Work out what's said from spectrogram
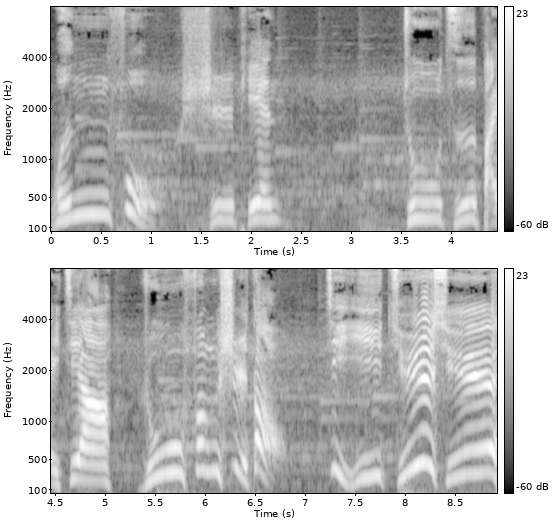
文赋诗篇，诸子百家如风世道，既以绝学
